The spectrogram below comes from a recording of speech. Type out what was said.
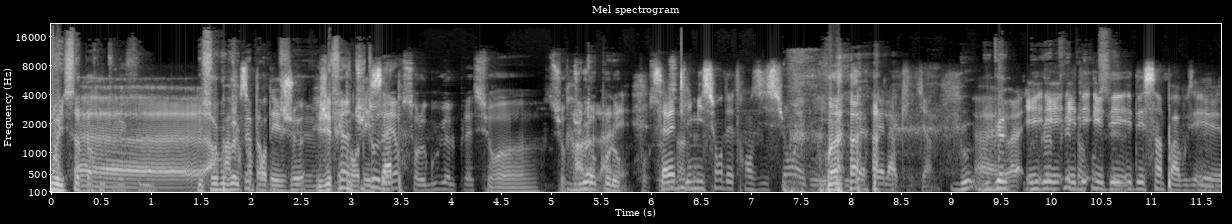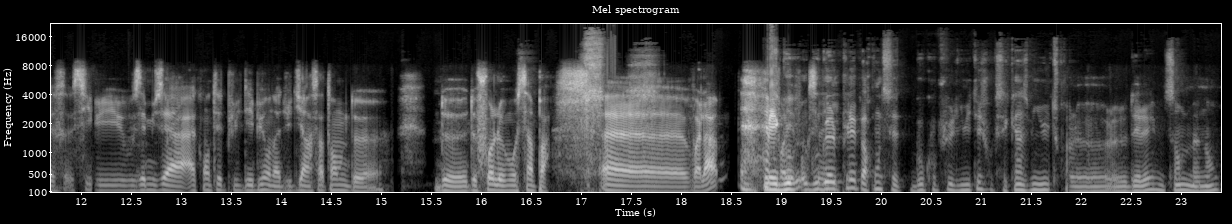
Oui, ça par contre. Euh, Mais sur Google Play, pour des contre, jeux. J'ai fait un tuto d'ailleurs sur le Google Play, sur, euh, sur Ah pour ceux Ça va être l'émission des transitions et des, appels à clics. hein. Google, voilà. Et, Google des, contre, et des- c'est- et des sympas. Vous, et, si vous vous amusez à, à compter depuis le début, on a dû dire un certain nombre de, de, de fois le mot sympa. Euh, voilà. Mais Google. Google Play, par contre, c'est beaucoup plus limité. Je crois que c'est 15 minutes, je crois, le, le délai, il me semble, maintenant.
